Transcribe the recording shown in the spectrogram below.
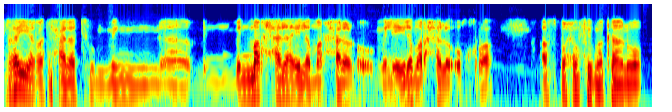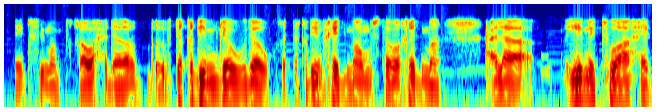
تغيرت حالتهم من آه، من من مرحلة إلى مرحلة إلى مرحلة أخرى. أصبحوا في مكان واحد في منطقة واحدة تقديم جودة وتقديم خدمة ومستوى خدمة على ليميت واحد.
